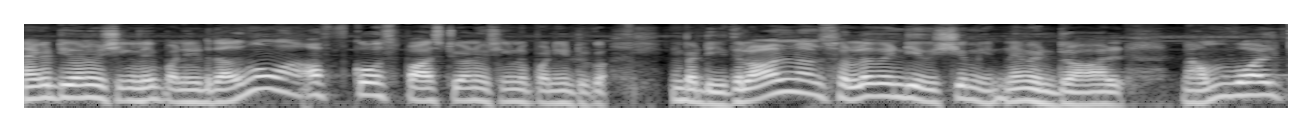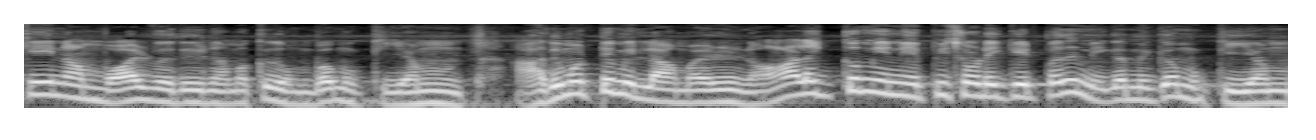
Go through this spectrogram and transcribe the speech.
நெகட்டிவான விஷயங்களையும் பண்ணிட்டு தான் இருக்கும். ஆஃப்கோர்ஸ் பாசிட்டிவான விஷயங்களை பண்ணிகிட்டு இருக்கோம். பட் இதனால் நான் சொல்ல வேண்டிய விஷயம் என்னவென்றால் நம் வாழ்க்கையை நாம் வாழ்வது நமக்கு ரொம்ப முக்கியம். அது மட்டும் இல்லாமல் நாளைக்கும் என் எபிசோடை கேட்பது மிக மிக முக்கியம்.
